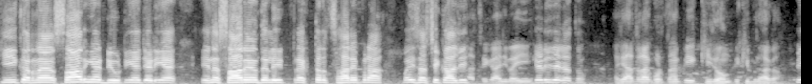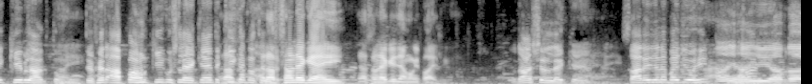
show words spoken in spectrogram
ਕੀ ਕਰਨਾ ਹੈ ਸਾਰੀਆਂ ਡਿਊਟੀਆਂ ਜਿਹੜੀਆਂ ਇਹਨਾਂ ਸਾਰਿਆਂ ਦੇ ਲਈ ਟਰੈਕਟਰ ਸਾਰੇ ਭਰਾ। ਬਾਈ ਸਤਿ ਸ਼੍ਰੀ ਅਕਾਲ ਜੀ। ਸਤਿ ਸ਼੍ਰੀ ਅਕਾਲ ਜੀ ਬਾਈ। ਕਿਹੜੀ ਜਗ੍ਹਾ ਤੋਂ? ਅਸੀਂ ਆਤਲਾ ਖੁਰਤਾਂ ਭੀਖੀ ਤੋਂ ਭੀਖੀ ਬਲਾਗਾ ਭਿੱਖੀ ਬਲਾਕ ਤੋਂ। ਹਾਂਜੀ। ਤੇ ਫਿਰ ਆਪਾਂ ਹੁਣ ਕੀ ਕੁਝ ਲੈ ਕੇ ਆਏ ਤੇ ਕੀ ਕਰਨਾ ਤੁਸੀਂ? ਰਸਣ ਲੈ ਕੇ ਆਏ ਜੀ। ਰਸਣ ਲੈ ਕੇ ਜਾਵਾਂਗੇ ਫਾਜ਼ਿਲ। ਰਾਸ਼ਨ ਲੈ ਕੇ ਆਏ। ਸਾਰੇ ਜਣੇ ਬਾਈ ਜੀ ਉਹੀ? ਹਾਂਜੀ ਹਾਂਜੀ ਆਪਣਾ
